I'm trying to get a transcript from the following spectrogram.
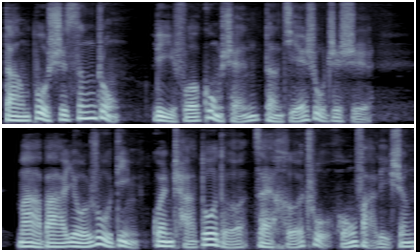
当布施僧众、礼佛供神等结束之时，马巴又入定观察多德在何处弘法利生。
